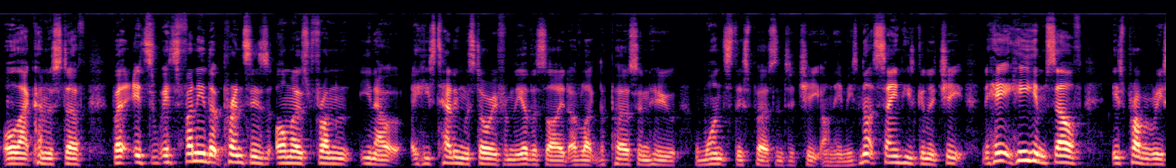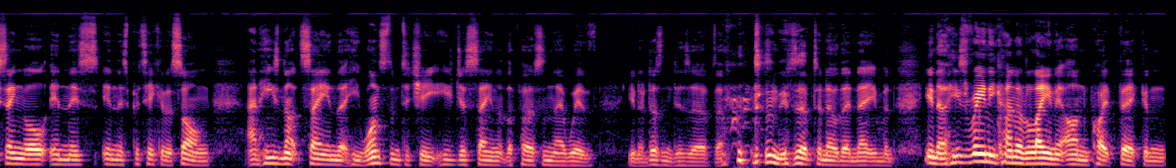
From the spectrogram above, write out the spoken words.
all that kind of stuff. But it's it's funny that Prince is almost from you know he's telling the story from the other side of like the person who wants this person to cheat on him. He's not saying he's going to cheat. He he himself is probably single in this in this particular song, and he's not saying that he wants them to cheat. He's just saying that the person they're with, you know, doesn't deserve them, doesn't deserve to know their name, and you know, he's really kind of laying it on quite thick, and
